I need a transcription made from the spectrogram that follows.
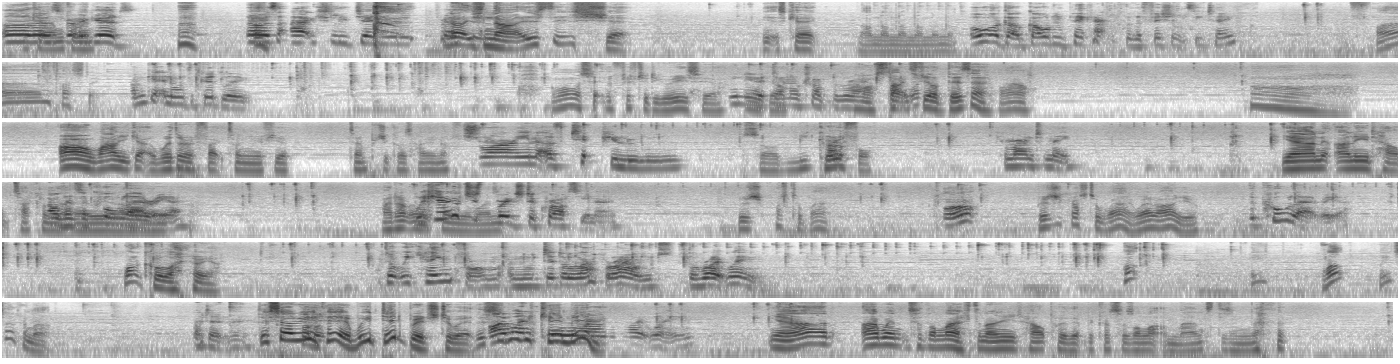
Oh, that Okay, was I'm very coming. good. That was actually genuinely impressive. No, it's not. It's, it's shit. It's cake. Nom nom nom nom nom nom. Oh, I got a golden pickaxe with efficiency too. Fantastic. I'm getting all the good loot. Oh, I'm almost hitting 50 degrees here. You Oh, knew it. Donald Trump was Oh, right. I'm starting to feel dizzy. Wow. Oh. Oh, wow, you get a wither effect on you if your temperature goes high enough. Shrine of Tipulun. So be careful. Come round to me. Yeah, I, I need help tackling Oh, there's a cool area. I don't know We could have just went. bridged across, you know. Bridge across to where? What? Bridge across to where? Where are you? The cool area What cool area? that we came from and did a lap around the right wing. What? What are you talking about? I don't know. This area here, we did bridge to it. This is I where we went came in. around the right wing. Yeah, I, I went to the left and I need help with it because there's a lot of monsters in there.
